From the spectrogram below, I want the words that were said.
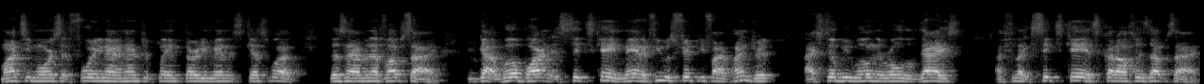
Monte Morris at 4,900 playing 30 minutes. Guess what? Doesn't have enough upside. You've got Will Barton at 6K. Man, if he was 5,500, I'd still be willing to roll the dice. I feel like 6K has cut off his upside.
